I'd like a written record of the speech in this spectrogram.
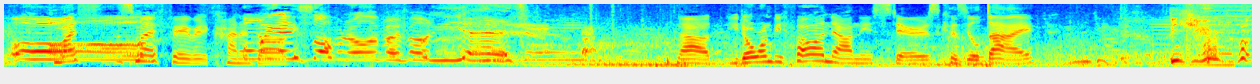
Oh, My, this is my favorite kind of oh my god, dog. he's slopping all over my phone. Yes. Now, you don't want to be falling down these stairs because you'll die. Be careful.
